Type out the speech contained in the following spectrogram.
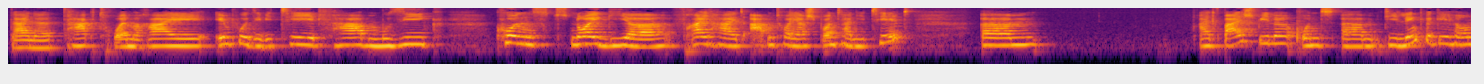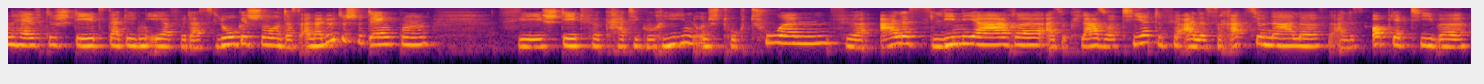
deine Tagträumerei, Impulsivität, Farben, Musik, Kunst, Neugier, Freiheit, Abenteuer, Spontanität ähm, als Beispiele. Und ähm, die linke Gehirnhälfte steht dagegen eher für das logische und das analytische Denken, Sie steht für Kategorien und Strukturen, für alles Lineare, also klar sortierte, für alles Rationale, für alles Objektive,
